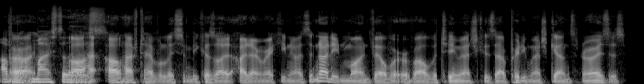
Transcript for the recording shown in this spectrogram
I've All got right. most of I'll, ha- I'll have to have a listen because I, I don't recognise it. And I didn't mind Velvet Revolver too much because they're pretty much Guns N' Roses.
